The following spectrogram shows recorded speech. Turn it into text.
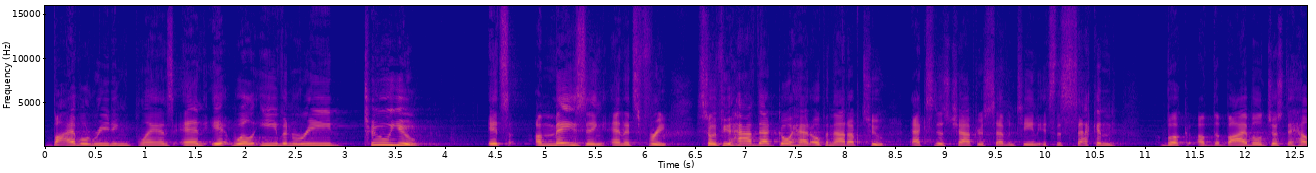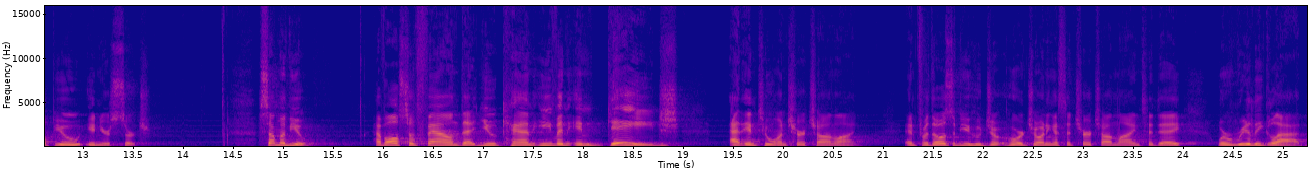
Bible reading plans, and it will even read to you. It's amazing and it's free. So if you have that, go ahead, open that up too. Exodus chapter 17. It's the second book of the Bible just to help you in your search. Some of you, have also found that you can even engage at Into One Church Online. And for those of you who, jo- who are joining us at Church Online today, we're really glad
